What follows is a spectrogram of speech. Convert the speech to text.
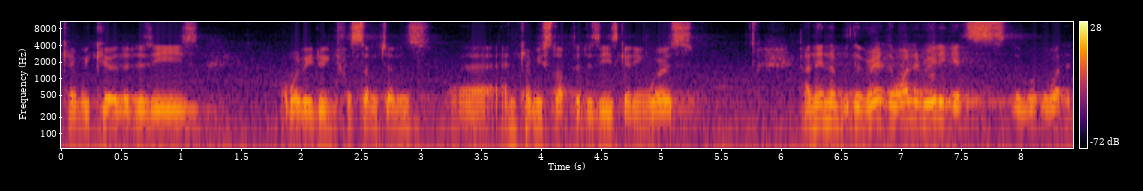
can we cure the disease? what are we doing for symptoms? Uh, and can we stop the disease getting worse? And then the, the, the one that really gets, the, the,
